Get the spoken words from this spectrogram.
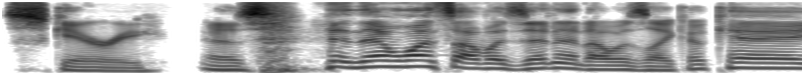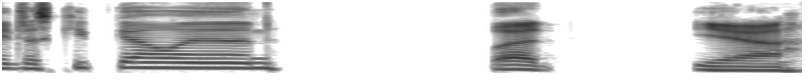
scary as and then once I was in it I was like okay just keep going but yeah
